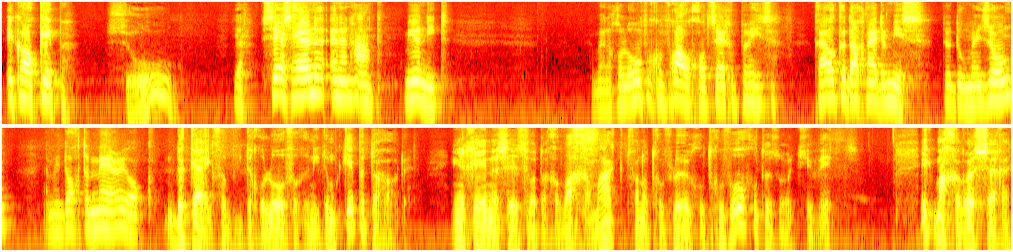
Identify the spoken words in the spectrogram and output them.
ik hou kippen. zo. Ja, zes hennen en een haan. Meer niet. Ik ben een gelovige vrouw, God zij geprezen. Ik ga elke dag naar de mis. Dat doen mijn zoon en mijn dochter Mary ook. De kerk verbiedt de gelovigen niet om kippen te houden. In Genesis wordt er gewacht gemaakt van het gevleugeld gevogelte, zoals je weet. Ik mag gerust zeggen,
